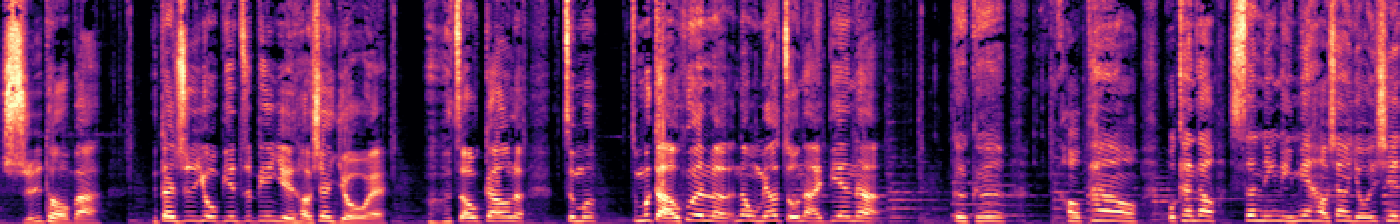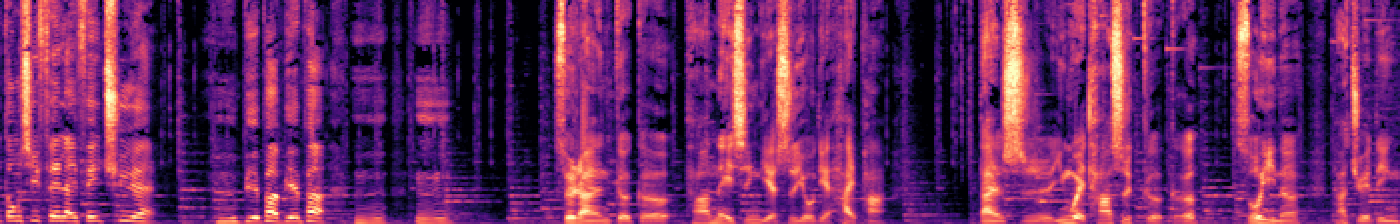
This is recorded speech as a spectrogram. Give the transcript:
石头吧，但是右边这边也好像有哎，啊，糟糕了，怎么怎么搞混了？那我们要走哪一边呢、哥哥，好怕哦！我看到森林里面好像有一些东西飞来飞去，哎，别怕别怕，嗯嗯，虽然哥哥他内心也是有点害怕，但是因为他是哥哥，所以呢，他决定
